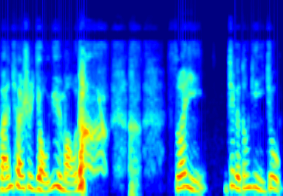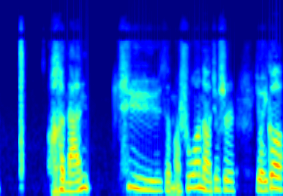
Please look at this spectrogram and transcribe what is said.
完全是有预谋的，所以这个东西你就很难去怎么说呢？就是有一个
